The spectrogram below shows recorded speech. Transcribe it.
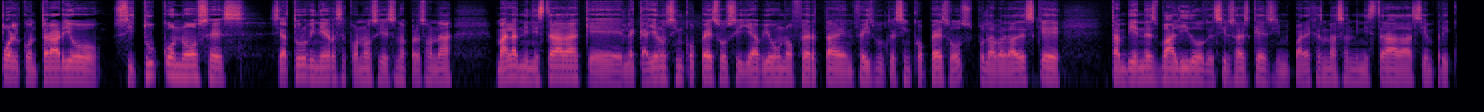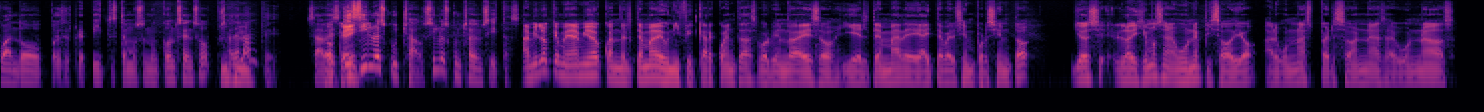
por el contrario, si tú conoces, si Arturo Viniegra se conoce y es una persona mal administrada que le cayeron cinco pesos y ya vio una oferta en Facebook de cinco pesos, pues la verdad es que también es válido decir, ¿sabes qué? Si mi pareja es más administrada, siempre y cuando, pues repito, estemos en un consenso, pues adelante, ¿sabes? Y sí lo he escuchado, sí lo he escuchado en citas. A mí lo que me da miedo cuando el tema de unificar cuentas, volviendo a eso, y el tema de ahí te va el 100%, yo lo dijimos en algún episodio, algunas personas, algunos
